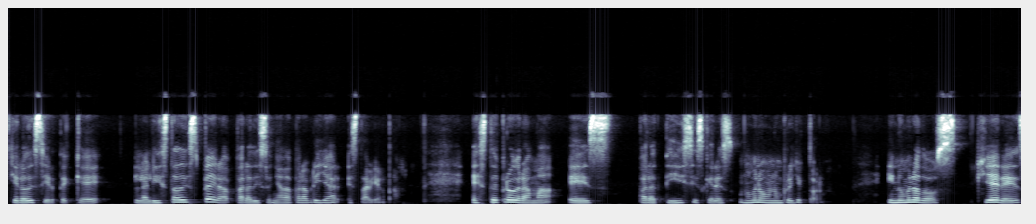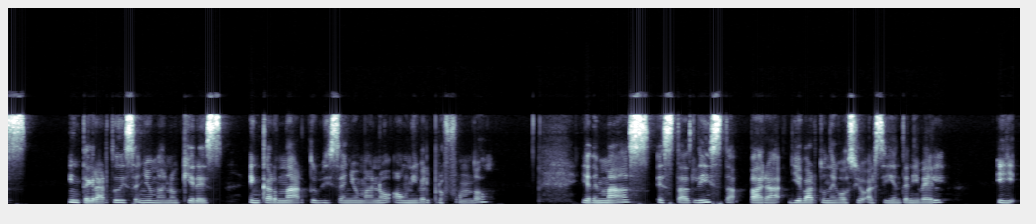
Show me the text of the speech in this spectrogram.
quiero decirte que la lista de espera para Diseñada para Brillar está abierta. Este programa es para ti si es que eres, número uno, un proyector. Y número dos, quieres integrar tu diseño humano, quieres encarnar tu diseño humano a un nivel profundo y además estás lista para llevar tu negocio al siguiente nivel y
